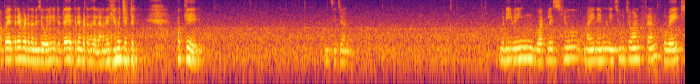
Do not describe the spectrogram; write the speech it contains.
അപ്പോൾ എത്രയും പെട്ടെന്ന് ഒരു ജോലി കിട്ടട്ടെ എത്രയും പെട്ടെന്ന് കല്യാണം കഴിക്കാൻ പറ്റട്ടെ. Okay. Good evening God bless you my name Niju John from Kuwait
